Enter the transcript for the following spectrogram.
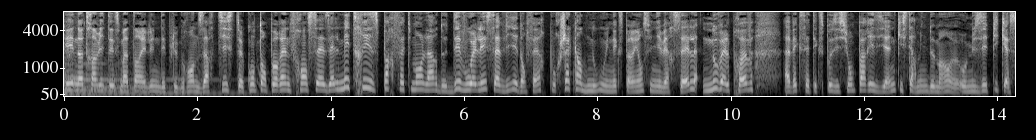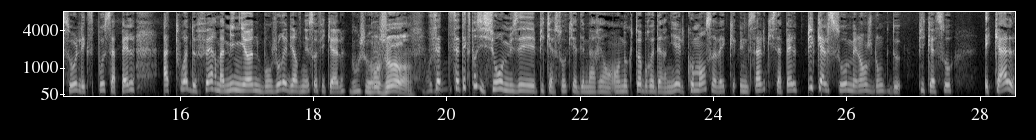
Et notre invitée ce matin est l'une des plus grandes artistes contemporaines françaises. Elle maîtrise parfaitement l'art de dévoiler sa vie et d'en faire pour chacun de nous une expérience universelle. Nouvelle preuve avec cette exposition parisienne qui se termine demain euh, au musée Picasso. L'expo s'appelle À toi de faire ma mignonne. Bonjour et bienvenue Sophie Cal. Bonjour. Bonjour. Cette, cette, exposition au musée Picasso qui a démarré en, en octobre dernier, elle commence avec une salle qui s'appelle Picasso, mélange donc de Picasso et.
